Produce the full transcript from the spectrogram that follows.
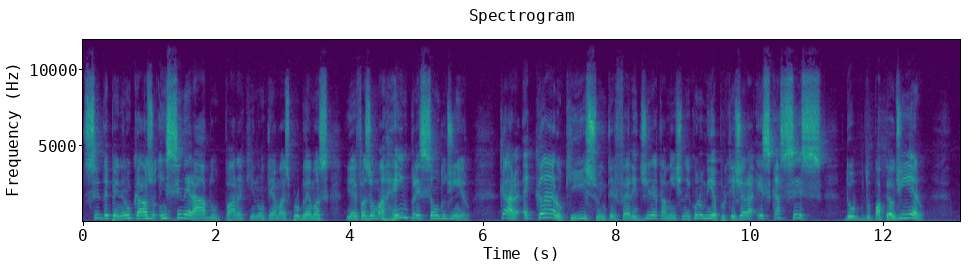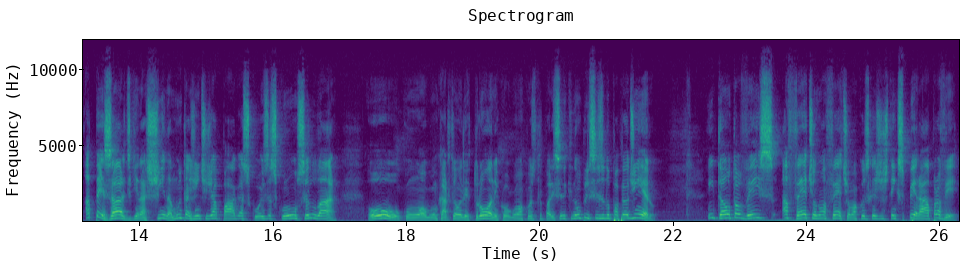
se depender do caso, incinerado para que não tenha mais problemas e aí fazer uma reimpressão do dinheiro. Cara, é claro que isso interfere diretamente na economia, porque gera escassez do, do papel dinheiro. Apesar de que na China muita gente já paga as coisas com o celular ou com algum cartão eletrônico, alguma coisa parecida que não precisa do papel dinheiro. Então talvez afete ou não afete, é uma coisa que a gente tem que esperar para ver.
